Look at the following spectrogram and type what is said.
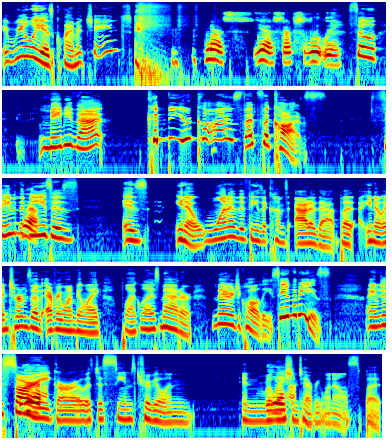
it really is climate change Yes. Yes. Absolutely. so maybe that could be your cause that's the cause saving the Yeah. bees is is you know one of the things that comes out of that but you know in terms of everyone being like black lives matter marriage equality saving the bees i'm just sorry Yeah. garo it just seems trivial in in relation to everyone else but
